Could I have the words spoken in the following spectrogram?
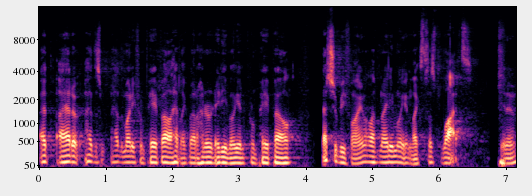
I, I had, a, had, this, had the money from PayPal. I had like about 180 million from PayPal. That should be fine. I'll have 90 million. Like that's lots, you know.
